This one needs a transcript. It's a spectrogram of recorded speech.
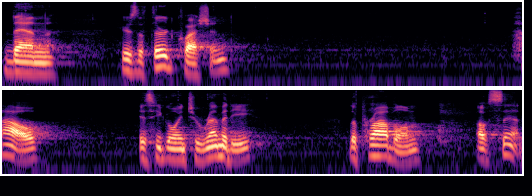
then here's the third question How is he going to remedy the problem of sin,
